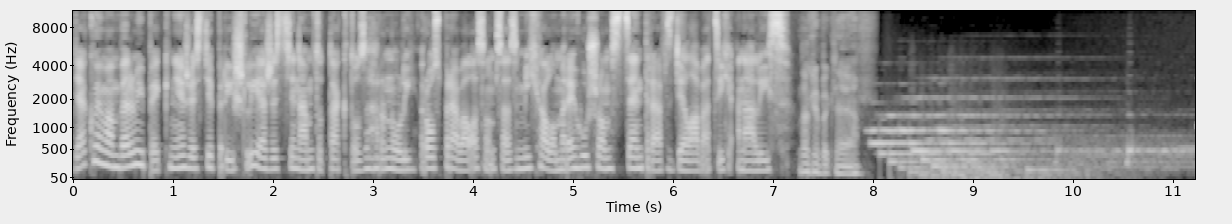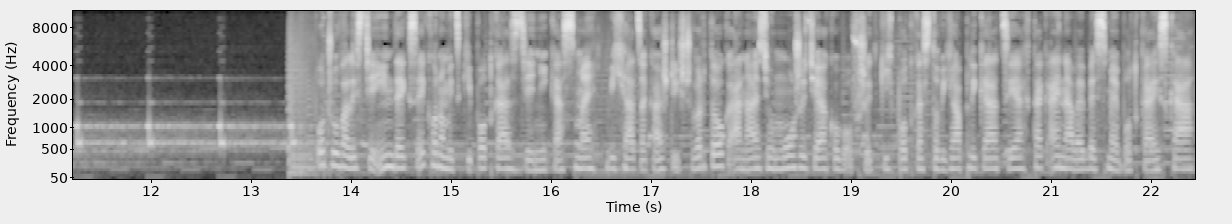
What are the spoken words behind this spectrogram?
Ďakujem vám veľmi pekne, že ste prišli a že ste nám to takto zhrnuli. Rozprávala som sa s Michalom Rehušom z Centra vzdelávacích analýz. Ďakujem pekne. Ja. Počúvali ste Index, ekonomický podcast denníka Sme. Vychádza každý štvrtok a nájsť ho môžete ako vo všetkých podcastových aplikáciách, tak aj na webe sme.sk.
